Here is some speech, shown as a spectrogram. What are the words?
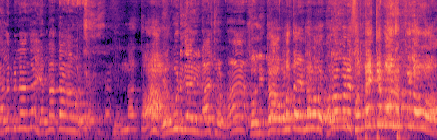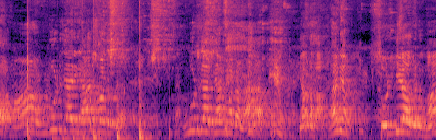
கிளம்பினா தான் என்ன தான் ஆகுறது? என்னதான் எங்க வீட்டுக்காரி நான் சொன்னேன். சொல்லிட்டா அவ்வளவுதான் என்ன பண்ண புறப்பட சண்டைக்கு புறப்படவோ ஆமா உங்க வீட்டுக்காரி யாரு சொல்றது? உங்க வீட்டுக்காரி தேட மாட்டாளா? யாடா ராணியம் சொல்லி ஆகணுமா?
